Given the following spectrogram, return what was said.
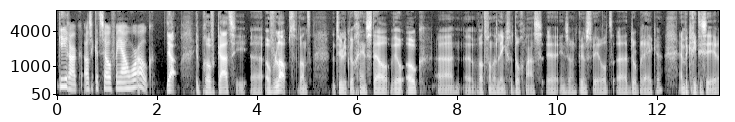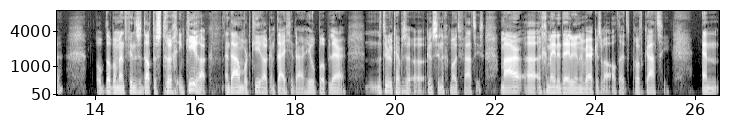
Kirak, als ik het zo van jou hoor ook. Ja, de provocatie uh, overlapt. Want natuurlijk wil geen stijl wil ook uh, uh, wat van de linkse dogma's in zo'n kunstwereld doorbreken en bekritiseren. Op dat moment vinden ze dat dus terug in Kirak. En daarom wordt Kirak een tijdje daar heel populair. Natuurlijk hebben ze kunstzinnige motivaties. Maar een gemene deler in hun werk is wel altijd provocatie. En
